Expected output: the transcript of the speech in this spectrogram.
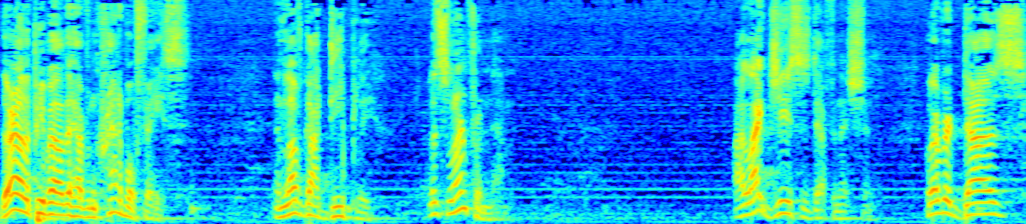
there are other people out there that have incredible faith and love God deeply. Let's learn from them. I like Jesus' definition. Whoever does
